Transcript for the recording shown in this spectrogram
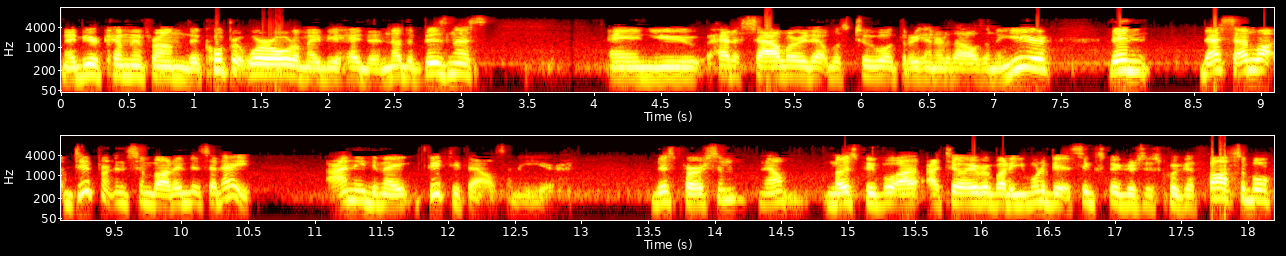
maybe you're coming from the corporate world, or maybe you had another business and you had a salary that was two or three hundred thousand a year, then that's a lot different than somebody that said, "Hey, I need to make fifty thousand a year." This person, now most people, I, I tell everybody, you want to be at six figures as quick as possible.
